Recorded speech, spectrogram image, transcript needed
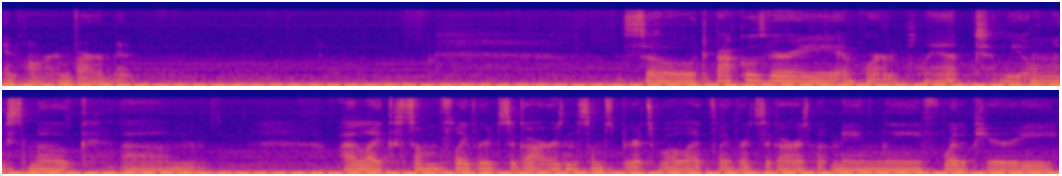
in our environment. So tobacco is very important plant. We only smoke, um, I like some flavored cigars and some spirits will like flavored cigars, but mainly for the purity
